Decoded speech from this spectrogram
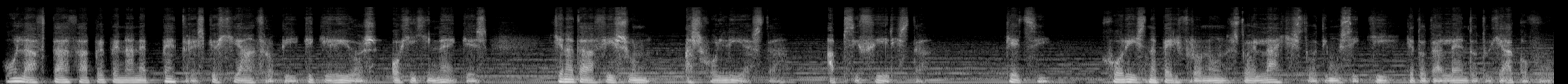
όλα αυτά θα έπρεπε να είναι πέτρες και όχι άνθρωποι και κυρίως όχι γυναίκες και να τα αφήσουν ασχολίαστα, αψιθύριστα κι έτσι χωρίς να περιφρονούν στο ελάχιστο τη μουσική και το ταλέντο του Γιάκωβου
